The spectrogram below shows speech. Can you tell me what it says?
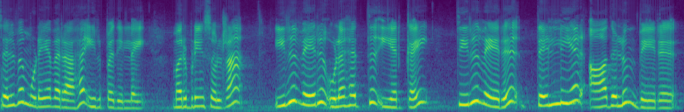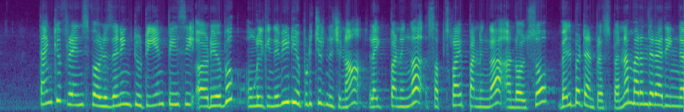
செல்வம் உடையவராக இருப்பதில்லை. மறுபடியும் சொல்கிறேன் இருவேறு உலகத்து இயற்கை திருவேறு தெல்லியர் ஆதலும் வேறு. Thank you friends for listening to TNPSC audio book உங்களுக்கு இந்த வீடியோ பிடிச்சிருந்துச்சுன்னா லைக் பண்ணுங்கள் சப்ஸ்கிரைப் பண்ணுங்கள் and also bell button press பண்ண மறந்துடாதீங்க.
